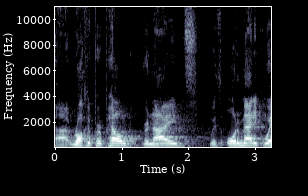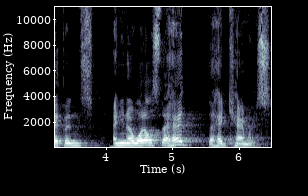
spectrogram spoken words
uh, rocket-propelled grenades, with automatic weapons, and you know what else they had? They had cameras,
